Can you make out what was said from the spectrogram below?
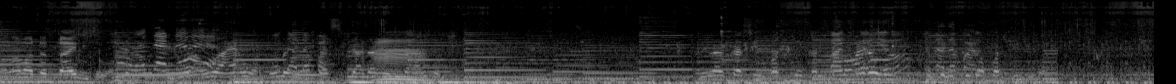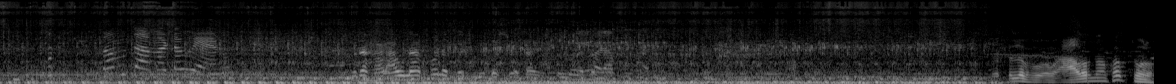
એના માટે ટાઈમ જુઓ હમ. ટમાટર પેલો આવડો નાખો થોડો.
